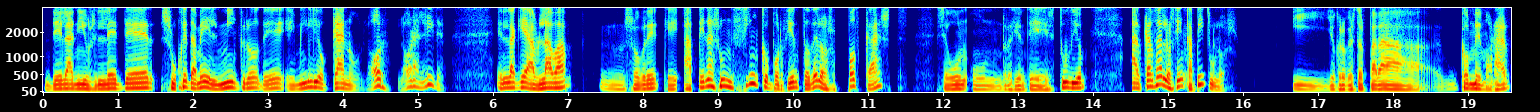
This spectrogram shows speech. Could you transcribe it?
de la newsletter Sujétame el micro de Emilio Cano, Lor, Lor al líder, en la que hablaba sobre que apenas un 5% de los podcasts según un reciente estudio, alcanzan los 100 capítulos. Y yo creo que esto es para conmemorar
